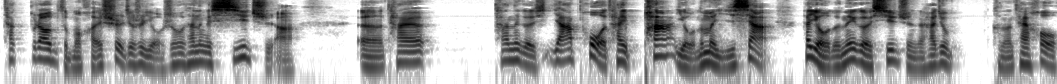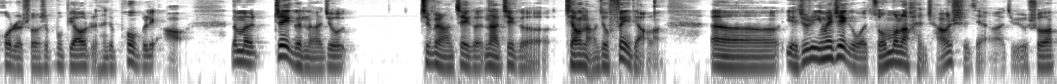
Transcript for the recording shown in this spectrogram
它不知道怎么回事，就是有时候它那个锡纸啊，呃，它。它那个压迫，它啪有那么一下，它有的那个锡纸呢，它就可能太厚，或者说是不标准，它就破不了。那么这个呢，就基本上这个那这个胶囊就废掉了。呃，也就是因为这个，我琢磨了很长时间啊。就比如说，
